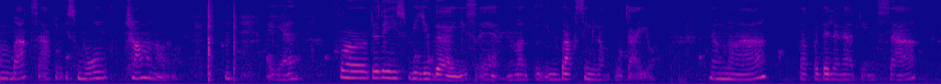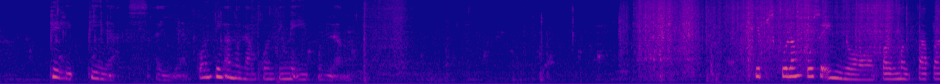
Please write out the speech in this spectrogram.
welcome back sa aking small channel. Ayan. For today's video guys, ayan, mag-i-unboxing lang po tayo ng mga papadala natin sa Pilipinas. Ayan. Konting ano lang, konting naipon lang. Tips ko lang po sa inyo pag magpapa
